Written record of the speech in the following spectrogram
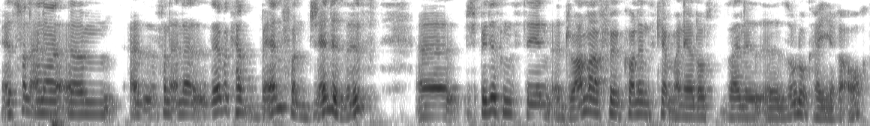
Er ist von einer, ähm, also von einer sehr bekannten Band von Genesis. Äh, spätestens den äh, Drummer Phil Collins kennt man ja durch seine äh, Solo-Karriere auch.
